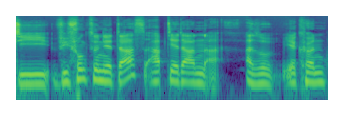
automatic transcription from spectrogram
die, wie funktioniert das? Habt ihr dann, also ihr könnt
